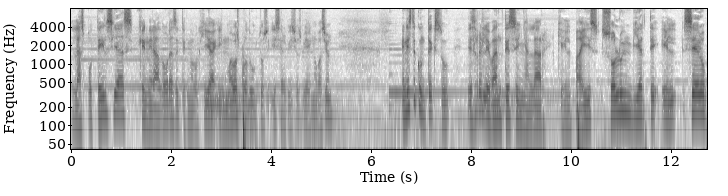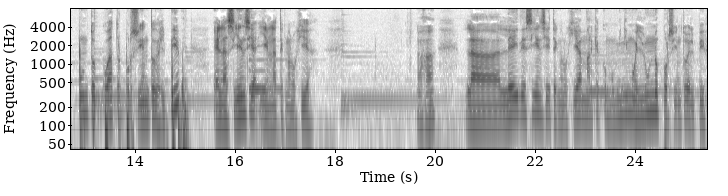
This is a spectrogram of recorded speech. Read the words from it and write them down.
las potencias generadoras de tecnología y nuevos productos y servicios vía innovación. En este contexto, es relevante señalar que el país solo invierte el 0.4% del PIB en la ciencia y en la tecnología. Ajá. La ley de ciencia y tecnología marca como mínimo el 1% del PIB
